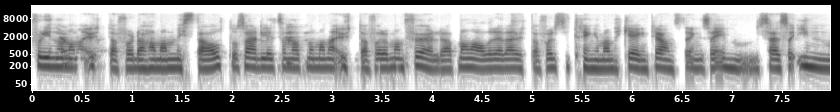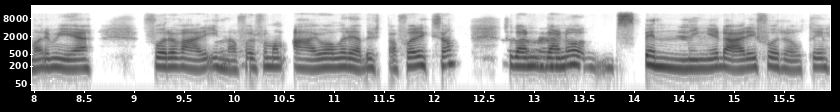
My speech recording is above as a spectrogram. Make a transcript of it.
Fordi når man er utafor, da har man mista alt. Og så er det litt sånn at når man er utafor og man føler at man allerede er utafor, så trenger man ikke egentlig anstrenge seg, seg så innmari mye for å være innafor, for man er jo allerede utafor, ikke sant. Så det er, det er noen spenninger der i forhold til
